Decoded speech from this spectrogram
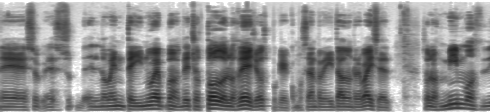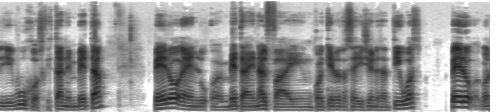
es, el 99, bueno, de hecho todos los de ellos, porque como se han reeditado en Revised, son los mismos dibujos que están en beta, pero en, beta, en alfa, en cualquier otras ediciones antiguas, pero con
